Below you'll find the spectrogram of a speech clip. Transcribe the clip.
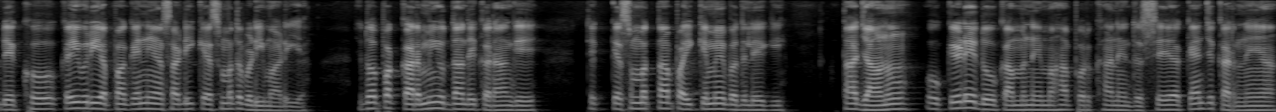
ਦੇਖੋ, ਕਈ ਵਾਰੀ ਆਪਾਂ ਕਹਿੰਦੇ ਆ ਸਾਡੀ ਕਿਸਮਤ ਬੜੀ ਮਾੜੀ ਆ। ਜਦੋਂ ਆਪਾਂ ਕਰਮ ਹੀ ਉਦਾਂ ਦੇ ਕਰਾਂਗੇ, ਤੇ ਕਿਸਮਤ ਤਾਂ ਭਾਈ ਕਿਵੇਂ ਬਦਲੇਗੀ? ਤਾਂ ਜਾਣੋ, ਉਹ ਕਿਹੜੇ ਦੋ ਕੰਮ ਨੇ ਮਹਾਪੁਰਖਾਂ ਨੇ ਦੱਸੇ ਆ, ਕਿੰਜ ਕਰਨੇ ਆ।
